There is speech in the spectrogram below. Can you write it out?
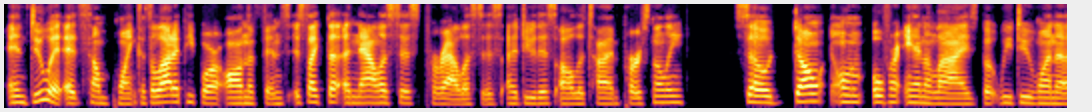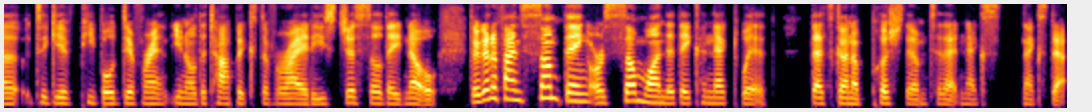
and do it at some point because a lot of people are on the fence. It's like the analysis paralysis. I do this all the time personally. So don't overanalyze, but we do want to to give people different, you know, the topics, the varieties, just so they know they're going to find something or someone that they connect with that's going to push them to that next next step.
